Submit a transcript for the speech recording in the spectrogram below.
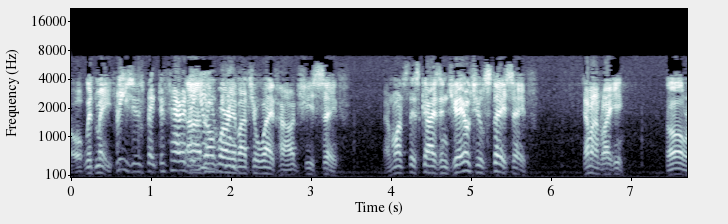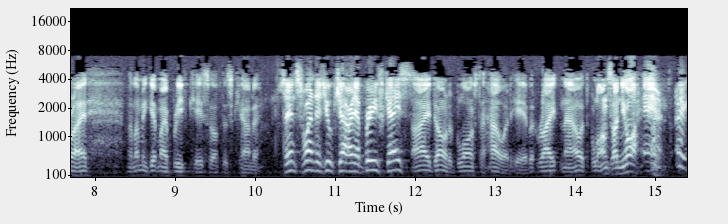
Oh. With me. Please, Inspector Faraday, Uh, you... don't worry can't- about your wife, Howard. She's safe. And once this guy's in jail, she'll stay safe. Come on, Blackie. All right. Now, let me get my briefcase off this counter. Since when did you carry a briefcase? I don't. It belongs to Howard here, but right now it belongs on your hand. Hey,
